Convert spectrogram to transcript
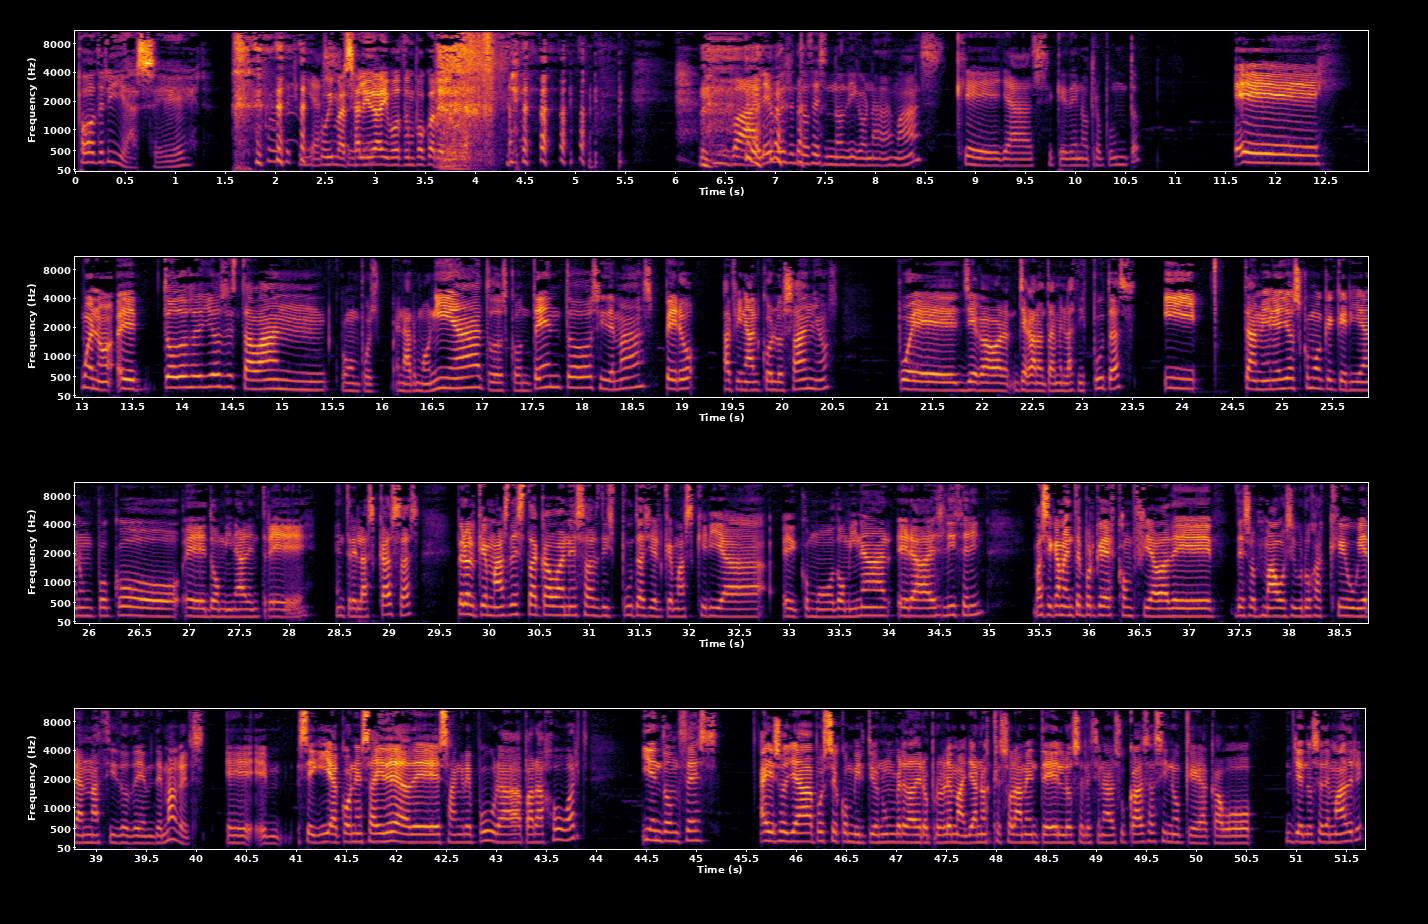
Podría ser. Podría Uy, me ha salido ahí voz un poco de Luna. Vale, pues entonces no digo nada más, que ya se quede en otro punto. Eh, bueno, eh, todos ellos estaban como pues en armonía, todos contentos y demás, pero al final con los años pues llegaron, llegaron también las disputas y también ellos como que querían un poco eh, dominar entre, entre las casas, pero el que más destacaba en esas disputas y el que más quería eh, como dominar era Slytherin, básicamente porque desconfiaba de, de esos magos y brujas que hubieran nacido de, muggles. Eh, eh, seguía con esa idea de sangre pura para Hogwarts y entonces a eso ya pues se convirtió en un verdadero problema. Ya no es que solamente él lo seleccionara a su casa, sino que acabó yéndose de madre.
